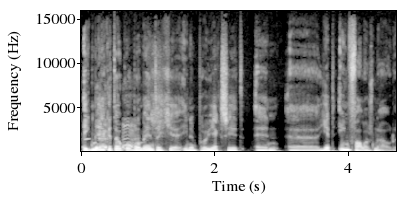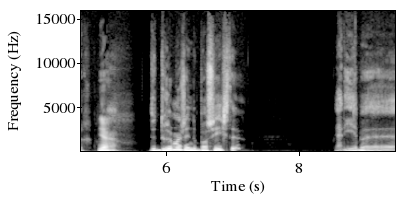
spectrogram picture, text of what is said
ik merk het ook op het moment dat je in een project zit en eh, je hebt invallers nodig. ja, De drummers en de bassisten, ja, die hebben eh,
